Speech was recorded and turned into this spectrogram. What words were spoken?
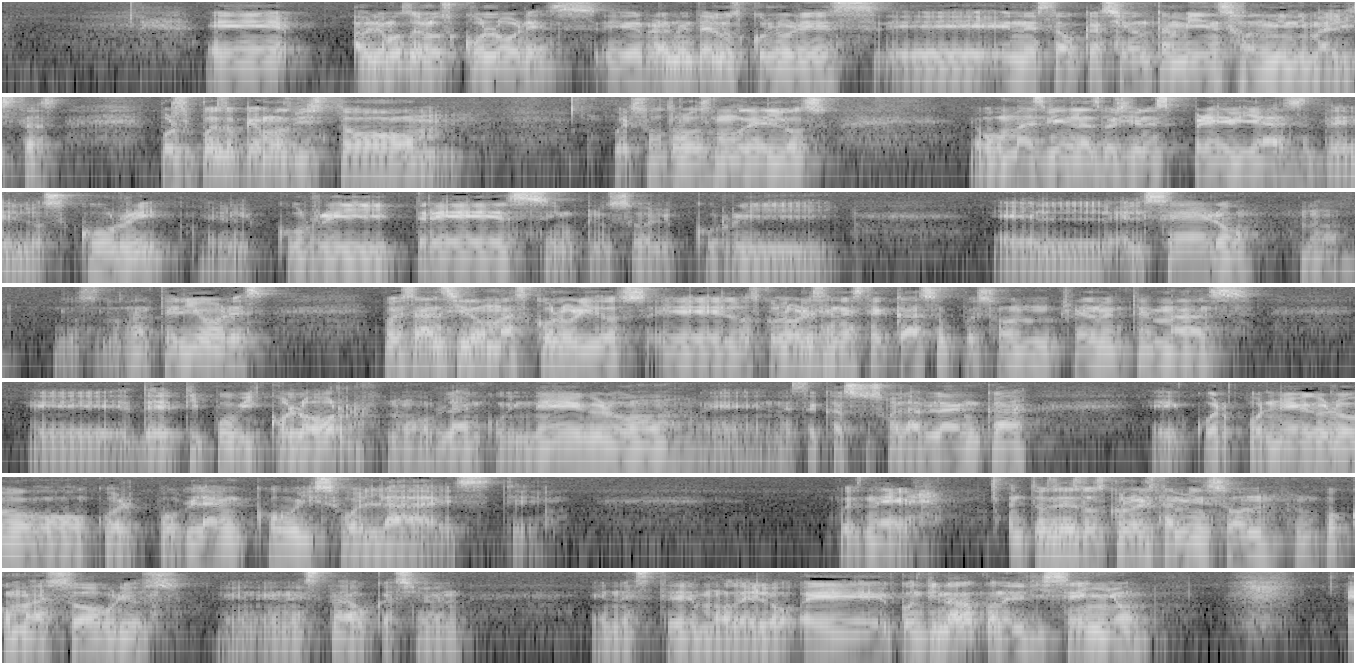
Eh, hablemos de los colores. Eh, realmente los colores eh, en esta ocasión también son minimalistas. Por supuesto que hemos visto pues otros modelos o más bien las versiones previas de los Curry, el Curry 3, incluso el Curry el, el 0, ¿no? Los, anteriores, pues han sido más coloridos. Eh, los colores en este caso pues son realmente más eh, de tipo bicolor, ¿no? blanco y negro, eh, en este caso suela blanca, cuerpo negro o cuerpo blanco y suela este, pues negra. Entonces los colores también son un poco más sobrios en, esta ocasión, en este modelo. continuando con el diseño,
